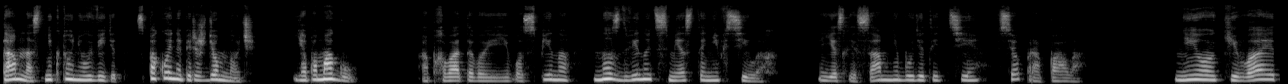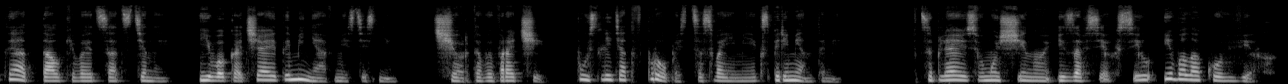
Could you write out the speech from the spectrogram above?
Там нас никто не увидит. Спокойно переждем ночь. Я помогу. Обхватывая его спину, но сдвинуть с места не в силах. Если сам не будет идти, все пропало. Нио кивает и отталкивается от стены. Его качает и меня вместе с ним. Чёртовы врачи. Пусть летят в пропасть со своими экспериментами. Вцепляюсь в мужчину изо всех сил и волоку вверх.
